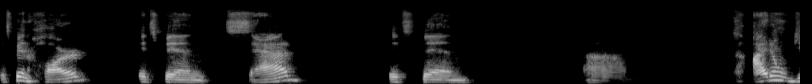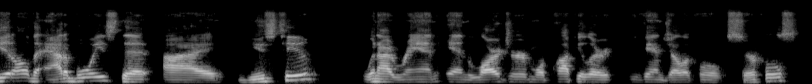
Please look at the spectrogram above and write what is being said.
it's been hard. It's been sad. It's been um I don't get all the attaboys that I used to when I ran in larger, more popular evangelical circles.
